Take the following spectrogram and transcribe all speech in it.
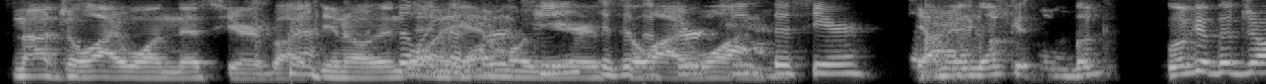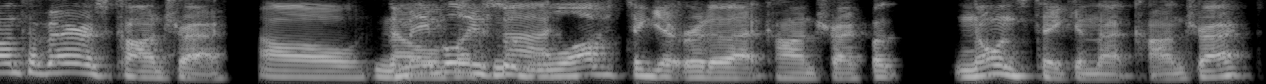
it's not July one this year, but you know, in like the normal years, Is it July the 13th one this year. Yeah, I mean, look at look look at the John Tavares contract. Oh no, the Maple Leafs would love to get rid of that contract, but no one's taking that contract.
